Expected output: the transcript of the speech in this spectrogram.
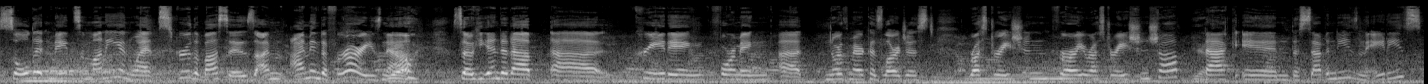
sold it, and made some money, and went screw the buses. I'm I'm into Ferraris now. Yeah. So he ended up uh, creating, forming uh, North America's largest restoration Ferrari restoration shop Yeah. back in the 70s and the 80s.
